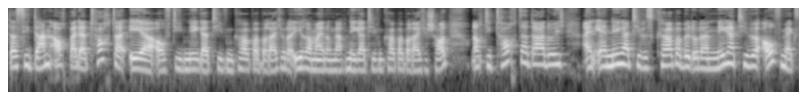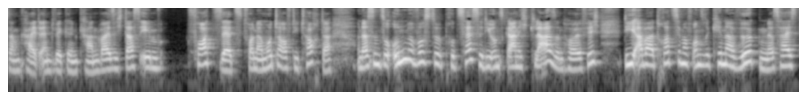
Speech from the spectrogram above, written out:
dass sie dann auch bei der Tochter eher auf die negativen Körperbereiche oder ihrer Meinung nach negativen Körperbereiche schaut und auch die Tochter dadurch ein eher negatives Körperbild oder negative Aufmerksamkeit entwickeln kann, weil sich das eben fortsetzt von der Mutter auf die Tochter. Und das sind so unbewusste Prozesse, die uns gar nicht klar sind häufig, die aber trotzdem auf unsere Kinder wirken. Das heißt,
